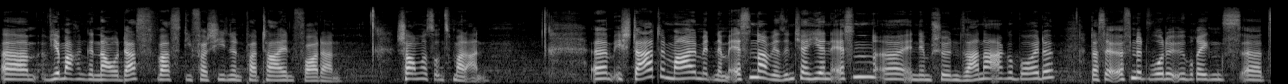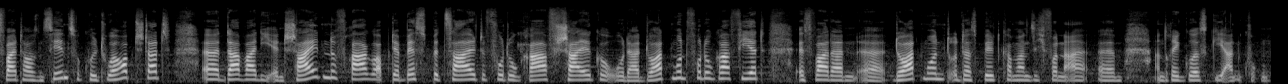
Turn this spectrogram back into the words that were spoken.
Ähm, wir machen genau das, was die verschiedenen Parteien fordern. Schauen wir es uns mal an. Ähm, ich starte mal mit einem Essener. Wir sind ja hier in Essen, äh, in dem schönen Sanaa-Gebäude. Das eröffnet wurde übrigens äh, 2010 zur Kulturhauptstadt. Äh, da war die entscheidende Frage, ob der bestbezahlte Fotograf Schalke oder Dortmund fotografiert. Es war dann äh, Dortmund und das Bild kann man sich von äh, ähm, André Gurski angucken.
